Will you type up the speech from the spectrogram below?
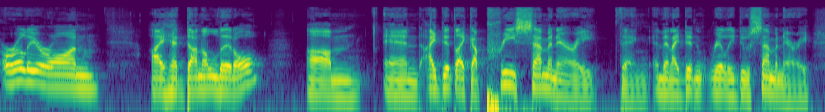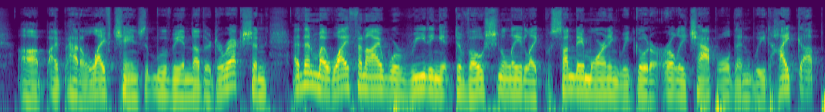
earlier on I had done a little, um, and I did like a pre-seminary thing, and then I didn't really do seminary. Uh, I had a life change that moved me another direction, and then my wife and I were reading it devotionally. Like Sunday morning, we'd go to early chapel, then we'd hike up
